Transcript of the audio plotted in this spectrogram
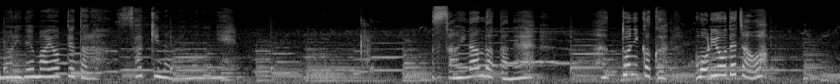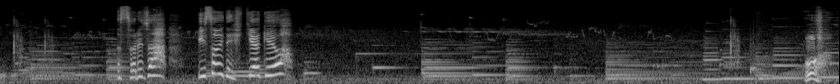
森で迷ってたらさっきの魔物に。災難だったね。とにかく森を出ちゃおう。それじゃ急いで引き上げよう。お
